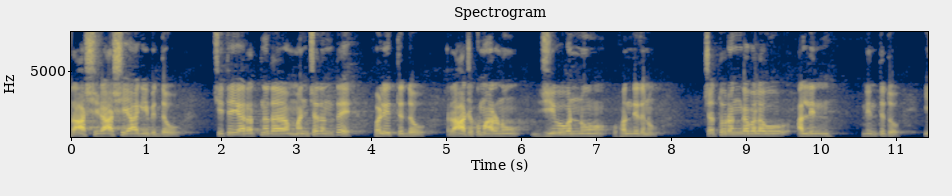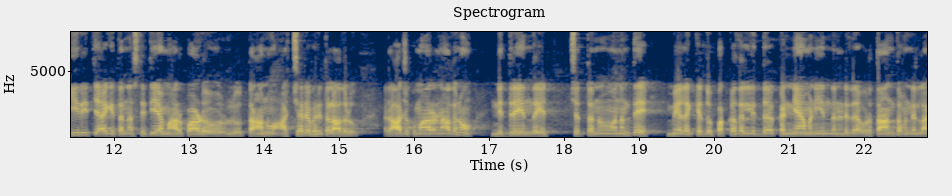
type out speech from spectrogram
ರಾಶಿ ರಾಶಿಯಾಗಿ ಬಿದ್ದವು. ಚಿತೆಯ ರತ್ನದ ಮಂಚದಂತೆ ಹೊಳೆಯುತ್ತಿದ್ದವು. ರಾಜಕುಮಾರನು ಜೀವವನ್ನು ಹೊಂದಿದನು. ಚತುರಂಗ ಬಲವು ಅಲ್ಲಿ ನಿಂತಿತು. ಈ ರೀತಿಯಾಗಿ ತನ್ನ ಸ್ಥಿತಿಯ ಮಾರ್ಪಾಡಲು ತಾನು ಆಶ್ಚರ್ಯಭರಿತಳಾದಳು. ರಾಜಕುಮಾರನಾದನು, ನಿದ್ರೆಯಿಂದ ಎಚ್ಚೆತ್ತನವನಂತೆ ಮೇಲಕ್ಕೆದ್ದು ಪಕ್ಕದಲ್ಲಿದ್ದ ಕನ್ಯಾಮಣಿಯಿಂದ ನಡೆದ ವೃತ್ತಾಂತವನ್ನೆಲ್ಲ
